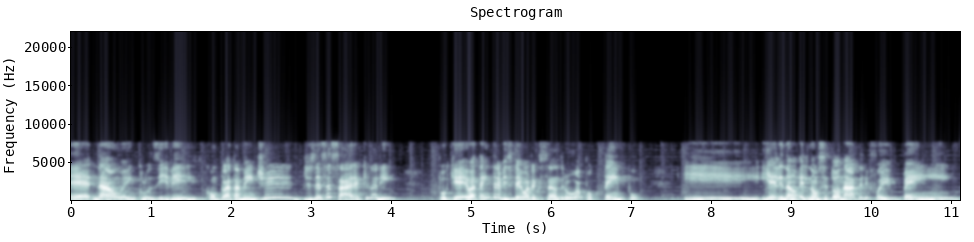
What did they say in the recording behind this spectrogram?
É, não, é inclusive completamente desnecessário aquilo ali. Porque eu até entrevistei o Alexandro há pouco tempo e, e ele, não, ele não citou nada, ele foi bem,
